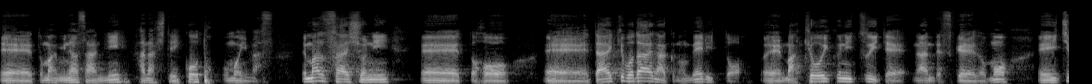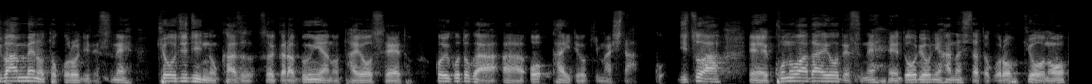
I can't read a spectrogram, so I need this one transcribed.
えっ、と、まあ、皆さんに話していこうと思います。でまず最初に、えっ、と、え、大規模大学のメリット、えー、まあ、教育についてなんですけれども、えー、一番目のところにですね、教授陣の数、それから分野の多様性と、こういうことが、を書いておきました。実は、えー、この話題をですね、同僚に話したところ、今日の、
